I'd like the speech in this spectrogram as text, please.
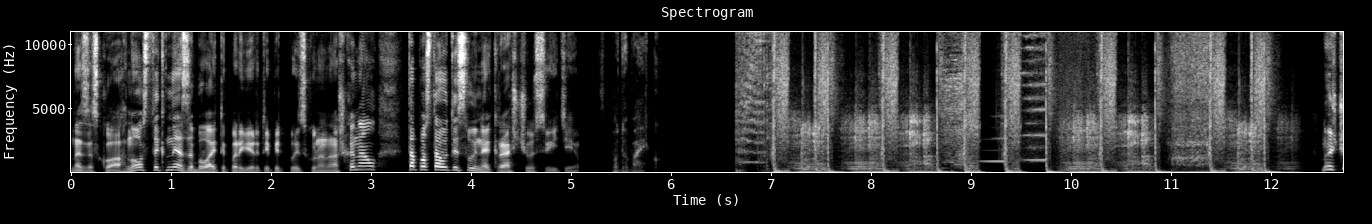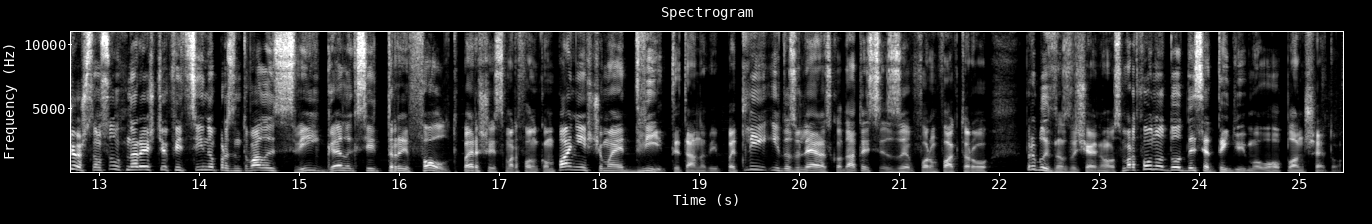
На зв'язку Агностик. Не забувайте перевірити підписку на наш канал та поставити свою найкращу у світі вподобайку. Ну що ж, Samsung нарешті офіційно презентували свій Galaxy 3 Fold, перший смартфон компанії, що має дві титанові петлі і дозволяє розкладатись з форм-фактору приблизно звичайного смартфону до 10-дюймового планшету.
